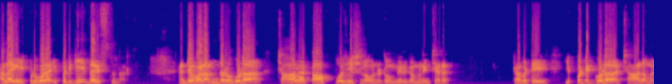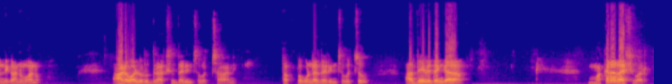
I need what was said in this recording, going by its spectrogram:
అలాగే ఇప్పుడు కూడా ఇప్పటికీ ధరిస్తున్నారు. అంటే వాళ్ళందరూ కూడా చాలా టాప్ పొజిషన్లో ఉండటం మీరు గమనించారా? కాబట్టి ఇప్పటికి కూడా చాలామందికి అనుమానం. ఆడవాళ్ళు రుద్రాక్షలు ధరించవచ్చా అని. తప్పకుండా ధరించవచ్చు. అదేవిధంగా మకర రాశి వారు.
